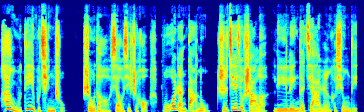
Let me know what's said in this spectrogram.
汉武帝不清楚，收到消息之后勃然大怒，直接就杀了李陵的家人和兄弟。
